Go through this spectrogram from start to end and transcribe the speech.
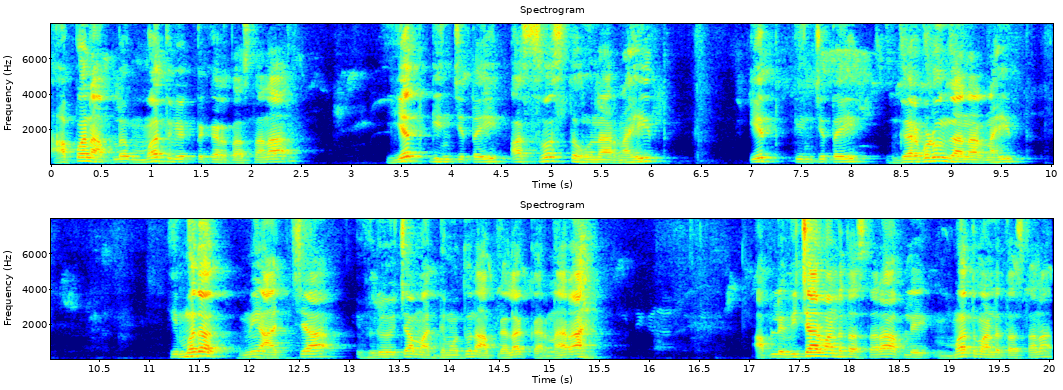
आपण आपलं मत व्यक्त करत असताना येत किंचितही अस्वस्थ होणार नाहीत येत किंचितही गडबडून जाणार नाहीत. ही मदत मी आजच्या व्हिडिओच्या माध्यमातून आपल्याला करणार आहे. आपले विचार मांडत असताना आपले मत मांडत असताना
